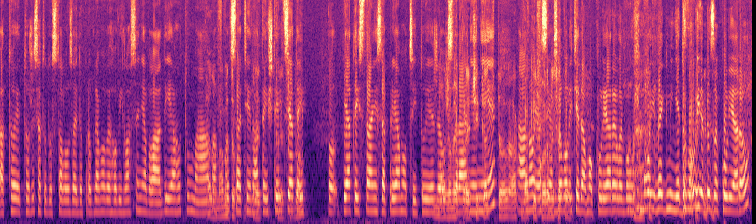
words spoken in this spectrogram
a to je to, že sa to dostalo aj do programového vyhlásenia vlády. Ja ho tu mám ano, a v podstate na tej 40 po piatej strane sa priamo cituje, že Môžeme odstránenie. To, ako, Áno, ja si, ak dovolíte, to... dám okuliare, lebo už môj vek mi nedovoluje bez okuliarov.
